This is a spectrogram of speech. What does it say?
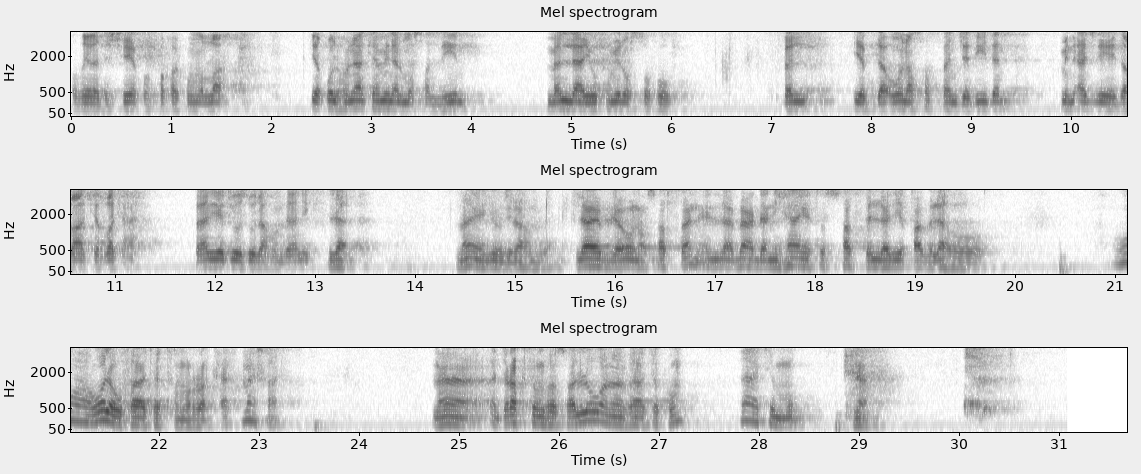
فضيلة الشيخ وفقكم الله. يقول هناك من المصلين من لا يكمل الصفوف بل يبدأون صفا جديدا من أجل إدراك الركعة فهل يجوز لهم ذلك؟ لا ما يجوز لهم ذلك. لا يبدأون صفا إلا بعد نهاية الصف الذي قبله. ولو فاتتهم الركعة ما صار. ما أدركتم فصلوا وما فاتكم فأتموا. نعم.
